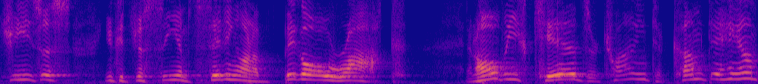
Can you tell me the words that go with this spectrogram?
Jesus, you could just see him sitting on a big old rock and all these kids are trying to come to him,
